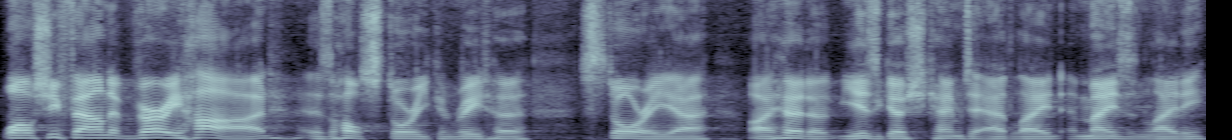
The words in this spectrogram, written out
Well, she found it very hard, there's a whole story, you can read her story. Uh, I heard her years ago, she came to Adelaide, amazing lady.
